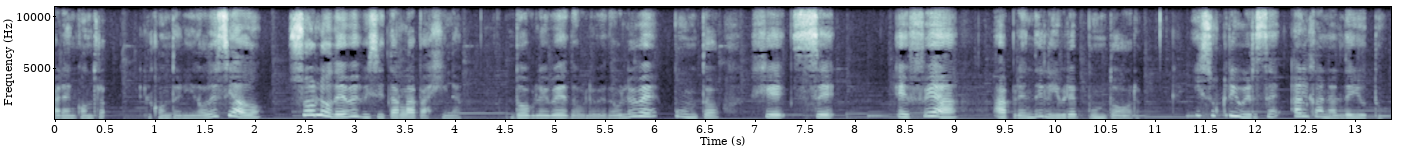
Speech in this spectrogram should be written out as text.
Para encontrar el contenido deseado, solo debes visitar la página www.gcfaprendelibre.org y suscribirse al canal de YouTube.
